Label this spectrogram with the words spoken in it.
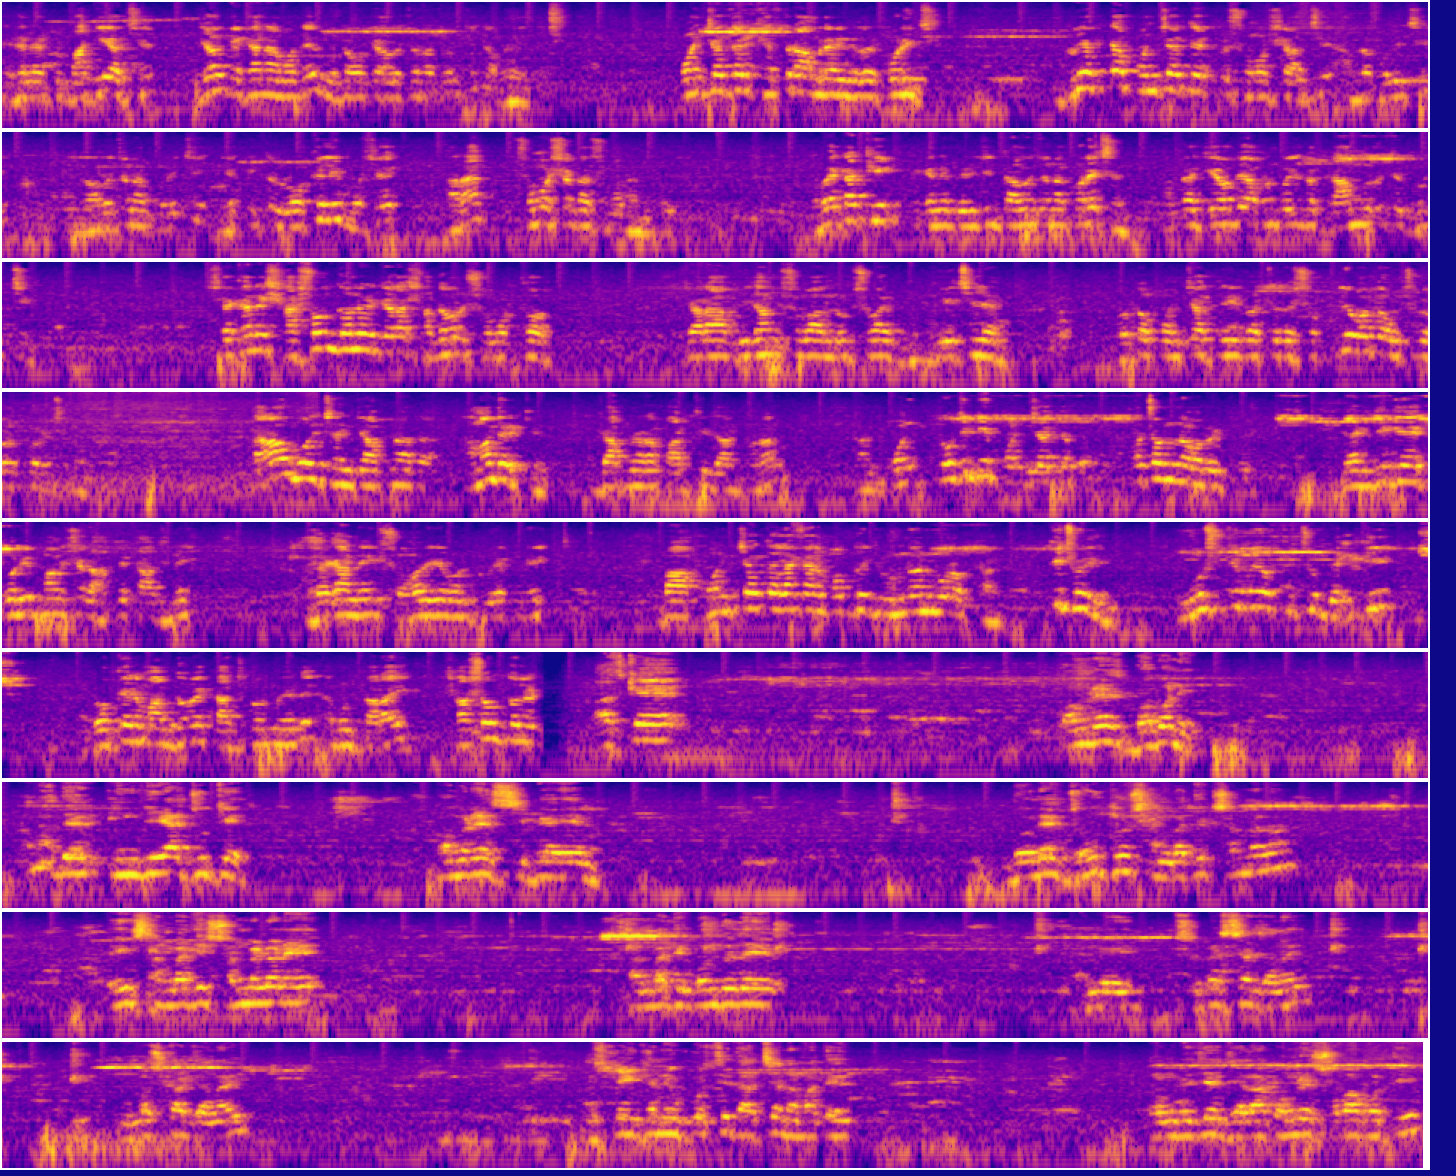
এখানে একটু বাকি আছে। যাই এখানে আমাদের মোটামুটি আলোচনা চলছে, এটা হয়ে গেছে। পঞ্চায়েতের ক্ষেত্রে আমরা এইভাবে করেছি দু একটা পঞ্চায়েতে একটু সমস্যা আছে, আমরা বলেছি আলোচনা করেছি যে একটু লোকালি বসে তারা সমস্যাটার সমাধান করবে। তবে এটা ঠিক, এখানে বিরোধীতে আলোচনা করেছেন। আমরা যেভাবে এখন পর্যন্ত গ্রামগুলোতে ঘুরছি, সেখানে শাসক দলের যারা সাধারণ সমর্থক, যারা বিধানসভা, লোকসভায় ভোট দিয়েছিলেন, গত পঞ্চায়েত নির্বাচনে সক্রিয়ভাবে অংশগ্রহণ করেছিলেন, তারাও বলছেন যে আপনারা, আমাদেরকে যে আপনারা প্রার্থী দাঁড় করান, কারণ প্রতিটি পঞ্চায়েতে প্রচণ্ডভাবে একদিকে গরিব মানুষের হাতে কাজ নেই, জায়গা নেই, শহরে যেমন কুয়েত নেই বা পঞ্চায়েত এলাকার মধ্যে যে উন্নয়নমূলক কাজ, কিছুই মুষ্টিমেয় কিছু ব্যক্তি লোকের মাধ্যমে কাজকর্ম এনে এবং তারাই শাসক দলের আজকে কংগ্রেস ভবনে আমাদের ইন্ডিয়া জুটের কংগ্রেস সিপিআইএম দলের যৌথ সাংবাদিক সম্মেলন। এই সাংবাদিক সম্মেলনে সাংবাদিক বন্ধুদের আমি শুভেচ্ছা জানাই নমস্কার জানাই। আজকে এখানে উপস্থিত আছেন আমাদের কংগ্রেসের জেলা কংগ্রেস সভাপতি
